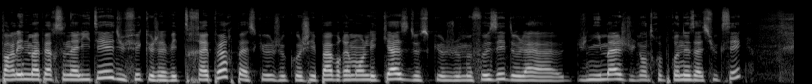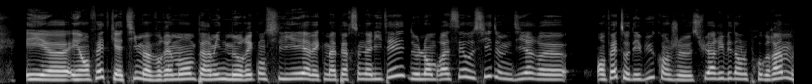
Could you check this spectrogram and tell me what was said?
parler de ma personnalité, du fait que j'avais très peur parce que je cochais pas vraiment les cases de ce que je me faisais d'une image d'une entrepreneuse à succès. Euh, et, en fait, Cathy m'a vraiment permis de me réconcilier avec ma personnalité, de l'embrasser aussi, de me dire, euh, en fait, au début, quand je suis arrivée dans le programme,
